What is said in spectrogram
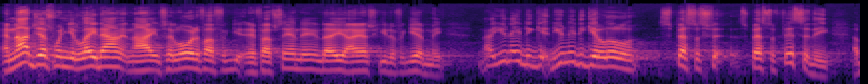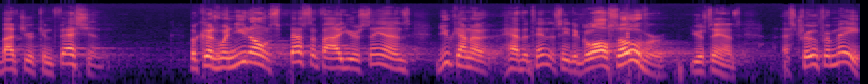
And not just when you lay down at night and say, Lord, if, I forget, if I've sinned any day, I ask you to forgive me. Now, you need to get, you need to get a little specificity about your confession. Because when you don't specify your sins, you kind of have the tendency to gloss over your sins. That's true for me.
